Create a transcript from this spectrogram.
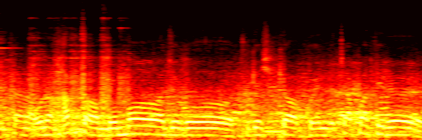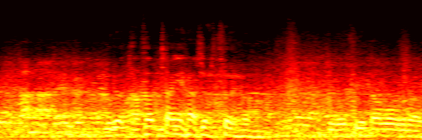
일단 오늘 합도 못 먹어가지고 두 개 시켜갖고 했는데 짜파티를 무려 다섯 장이나 줬어요. 이거 어떻게 다 먹으라고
